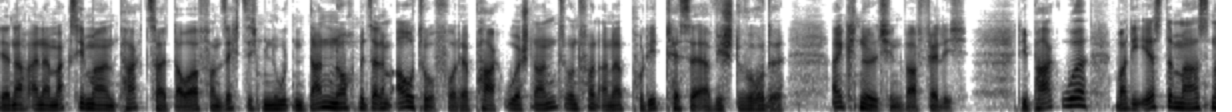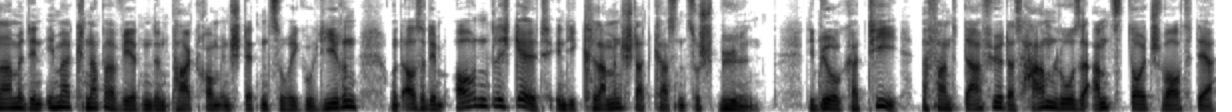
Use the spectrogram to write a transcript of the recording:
der nach einer maximalen Parkzeitdauer von 60 Minuten dann noch mit seinem Auto vor der Parkuhr stand und von einer Politesse erwischt wurde. Ein Knöllchen war fällig. Die Parkuhr war die erste Maßnahme, den immer knapper werdenden Parkraum in Städten zu regulieren und außerdem ordentlich Geld in die klammen Stadtkassen zu spülen. Die Bürokratie erfand dafür das harmlose Amtsdeutschwort der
